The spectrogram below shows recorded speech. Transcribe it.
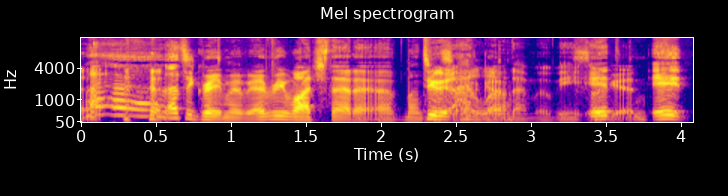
Ah, That's a great movie. I rewatched that a, month. Dude, I ago. love that movie. So it good. it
